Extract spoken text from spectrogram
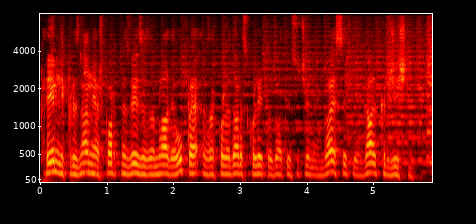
Prejemnik priznanja Športne zveze za mlade upe za koledarsko leto 2021 je Gal Kržišnik.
